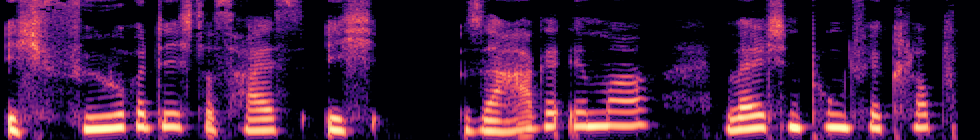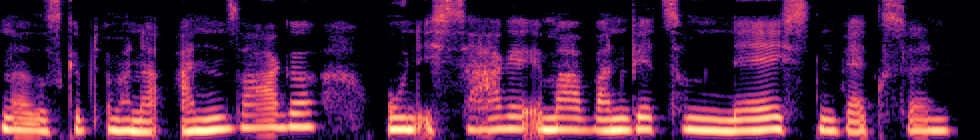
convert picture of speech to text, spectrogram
Ich führe dich, das heißt, ich sage immer, welchen Punkt wir klopfen. Also es gibt immer eine Ansage und ich sage immer, wann wir zum nächsten wechseln.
